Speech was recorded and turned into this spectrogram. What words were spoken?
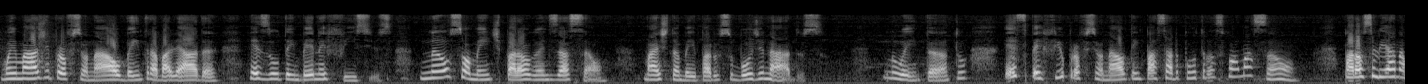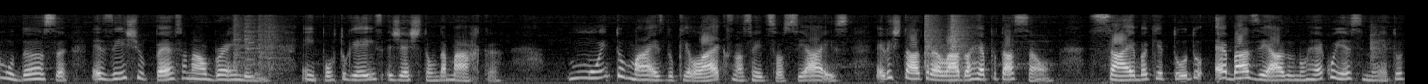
Uma imagem profissional bem trabalhada resulta em benefícios, não somente para a organização, mas também para os subordinados. No entanto, esse perfil profissional tem passado por transformação. Para auxiliar na mudança, existe o personal branding em português, gestão da marca. Muito mais do que likes nas redes sociais, ele está atrelado à reputação. Saiba que tudo é baseado no reconhecimento,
